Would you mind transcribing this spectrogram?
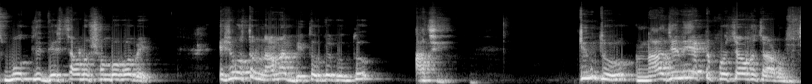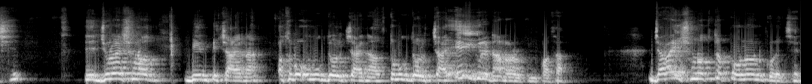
স্মুথলি দেশ চালানো সম্ভব হবে? এই সমস্ত নানা বিতর্ক কিন্তু আছে। কিন্তু না জেনে একটা প্রচারণা চালানো হচ্ছে। যে জুলাই সনদ বিএনপি চায় না, অথবা অমুক দল চায় না, তমুক দল চায়, এইগুলি নানা রকম কথা। যারা এই সনদটা প্রণয়ন করেছেন,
